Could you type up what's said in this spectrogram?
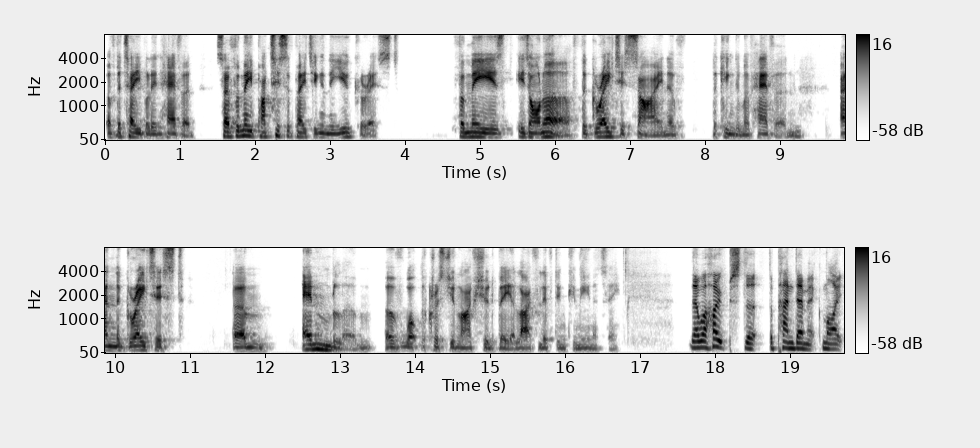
of the table in heaven. So for me, participating in the Eucharist, for me, is is on earth the greatest sign of the kingdom of heaven, and the greatest um, emblem of what the Christian life should be—a life lived in community there were hopes that the pandemic might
